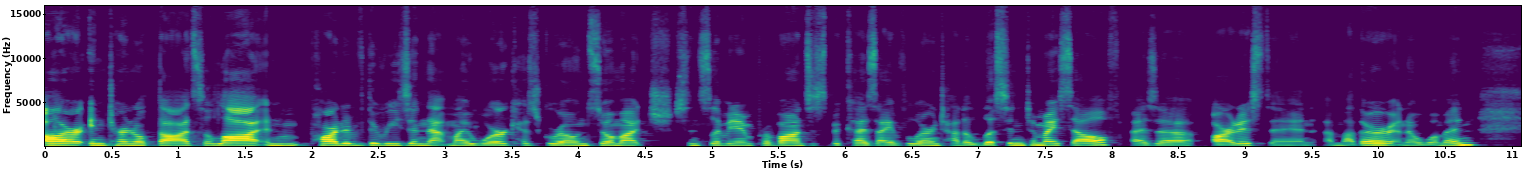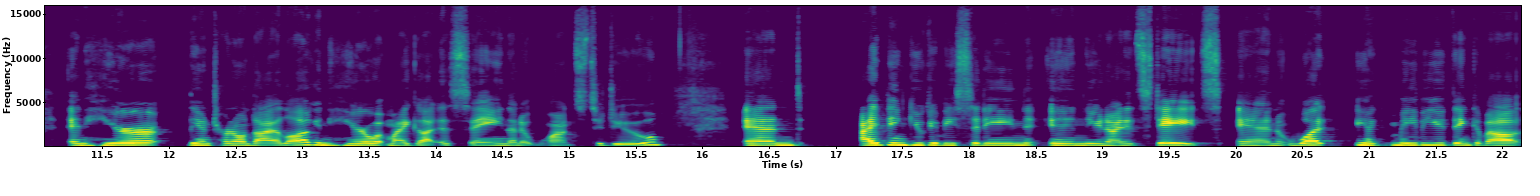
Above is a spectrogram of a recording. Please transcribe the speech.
our internal thoughts a lot and part of the reason that my work has grown so much since living in Provence is because I've learned how to listen to myself as a artist and a mother and a woman and hear the internal dialogue and hear what my gut is saying that it wants to do and I think you could be sitting in the United States and what, you know, maybe you think about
